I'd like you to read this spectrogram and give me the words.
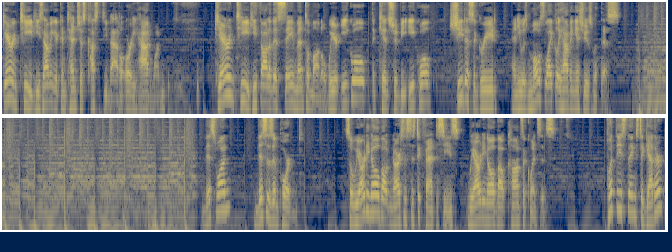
guaranteed he's having a contentious custody battle, or he had one, guaranteed he thought of this same mental model. We're equal, the kids should be equal. She disagreed, and he was most likely having issues with this. This one, this is important. So we already know about narcissistic fantasies, we already know about consequences. Put these things together,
